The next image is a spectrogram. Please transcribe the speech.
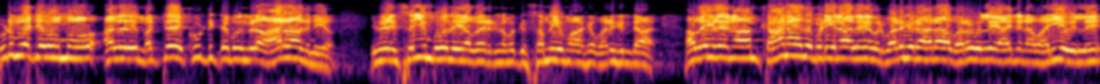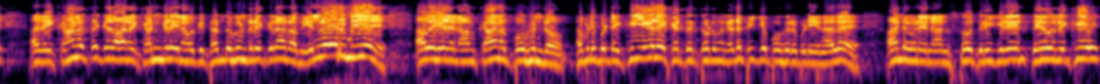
குடும்ப ஜபமோ அல்லது மற்ற கூட்டு ஜபங்களோ ஆராதனையோ இவைகளை செய்யும் போது அவர் நமக்கு சமயமாக வருகின்றார். அவைகளை நாம் காணாதபடியினாலே அவர் வருகிறாரா வரவில்லை என்று நாம் அறியவில்லை. அதை காணத்தக்கதான கண்களை நமக்கு தந்து கொண்டிருக்கிறார். நாம் எல்லோருமே அவைகளை நாம் காணப் போகின்றோம். அப்படிப்பட்ட கிரியைகளை கருத்தர் தொடர்ந்து நடப்பிக்க போகிறபடியினால ஆண்டவரை நான் சோதரிக்கிறேன் தேவனுக்கு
